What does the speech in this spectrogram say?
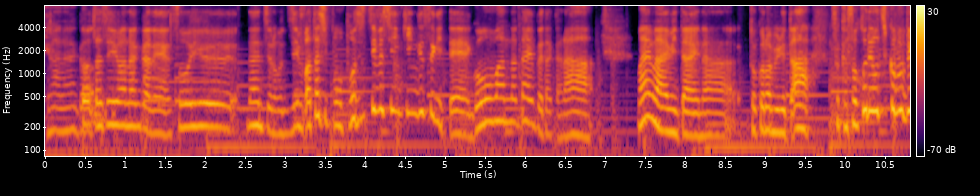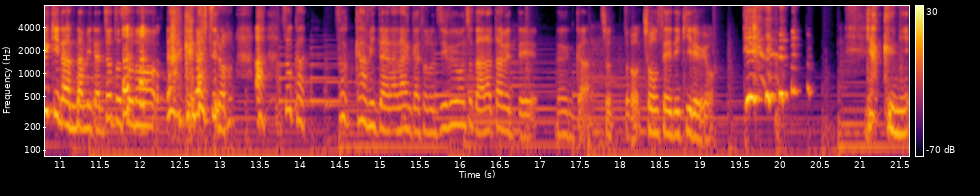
いやなんか私はなんかねそういうなんていうのじ私もうポジティブシンキングすぎて傲慢なタイプだから前々みたいなところを見るとあそっかそこで落ち込むべきなんだみたいなちょっとその なんかなんていうのあそっかそっかみたいななんかその自分をちょっと改めてなんかちょっと調整できるよ。逆に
